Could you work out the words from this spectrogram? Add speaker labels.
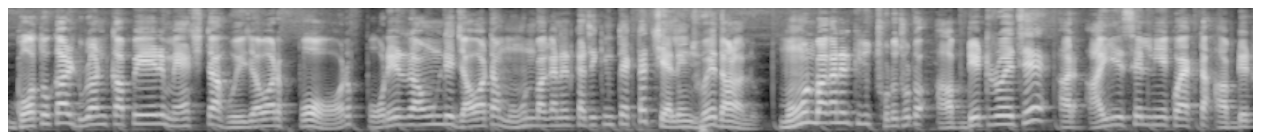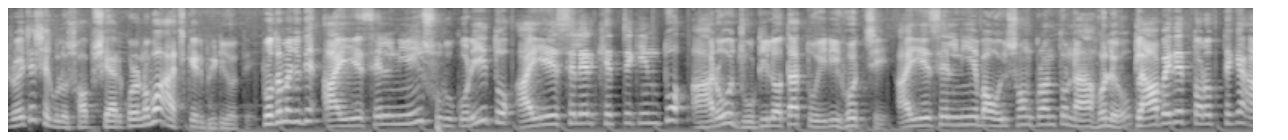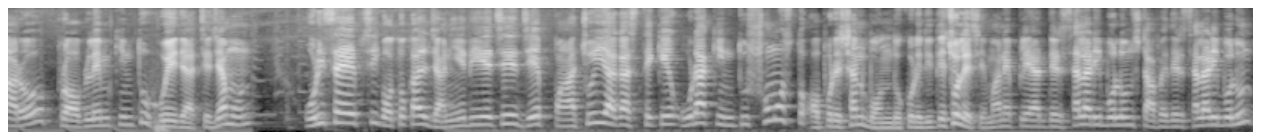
Speaker 1: গতকাল ডুরান্ড কাপের ম্যাচটা হয়ে যাওয়ার পর পরের রাউন্ডে যাওয়াটা মোহনবাগানের কাছে কিন্তু একটা চ্যালেঞ্জ হয়ে দাঁড়াল। মোহনবাগানের কিছু ছোট ছোট আপডেট রয়েছে আর আইএসএল নিয়ে কয়েকটা আপডেট রয়েছে, সেগুলো সব শেয়ার করে নেব আজকের ভিডিওতে। প্রথমে যদি আইএসএল নিয়েই শুরু করি, তো আইএসএল এর ক্ষেত্রে কিন্তু আরও জটিলতা তৈরি হচ্ছে। আইএসএল নিয়ে বা ওই সংক্রান্ত না হলেও ক্লাবেদের তরফ থেকে আরও প্রবলেম কিন্তু হয়ে যাচ্ছে। যেমন ওড়িশা এফসি গতকাল জানিয়ে দিয়েছে যে পাঁচই আগস্ট থেকে ওরা কিন্তু সমস্ত অপারেশন বন্ধ করে দিতে চলেছে। মানে প্লেয়ারদের স্যালারি বলুন, স্টাফেদের স্যালারি বলুন,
